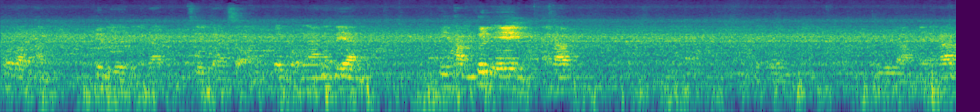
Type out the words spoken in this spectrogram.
พวกเราทำขึ้นเองนะครับสื่อการสอนเป็นผลงานนักเรียนที่ทำขึ้นเองนะครับดูตามไปนะครับ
